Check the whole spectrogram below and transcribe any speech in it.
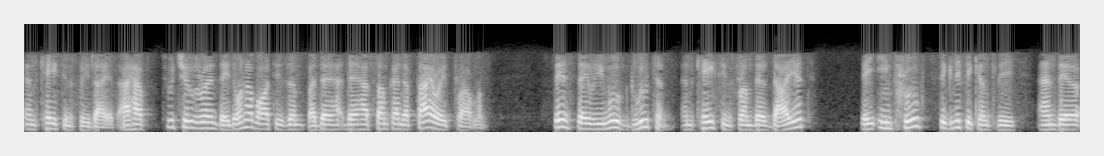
and casein-free diet. I have two children. They don't have autism, but they, they have some kind of thyroid problem. Since they removed gluten and casein from their diet, they improved significantly and their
